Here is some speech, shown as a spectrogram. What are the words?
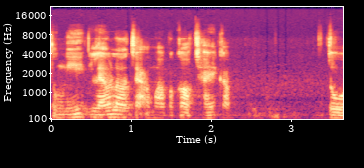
ตรงนี้แล้วเราจะเอามาประกอบใช้กับตัว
